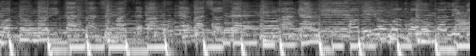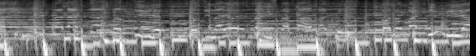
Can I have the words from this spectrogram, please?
kondongo ikasa njimaseba kokeba jose rangamisiyomokolozalika nalater partile kozi na yo esalisaka bato koloba timbiya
